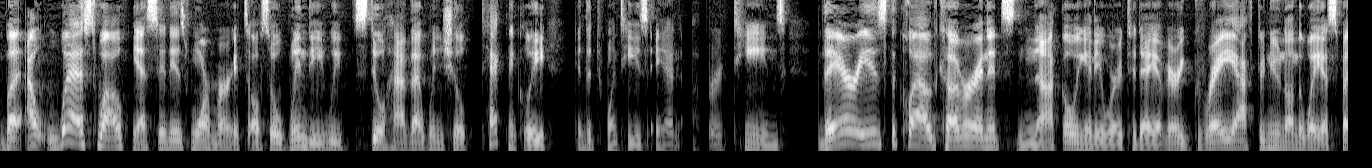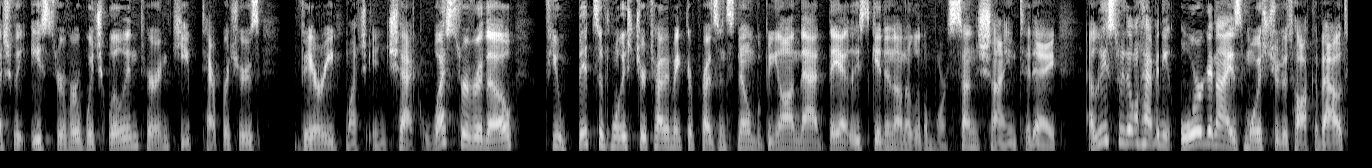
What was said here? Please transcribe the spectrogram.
But out west, while yes, it is warmer, it's also windy. We still have that wind chill technically in the 20s and upper teens. There is the cloud cover, and it's not going anywhere today. A very gray afternoon on the way, especially East River, which will in turn keep temperatures very much in check. West River, though, a few bits of moisture try to make their presence known, but beyond that, they at least get in on a little more sunshine today. At least we don't have any organized moisture to talk about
